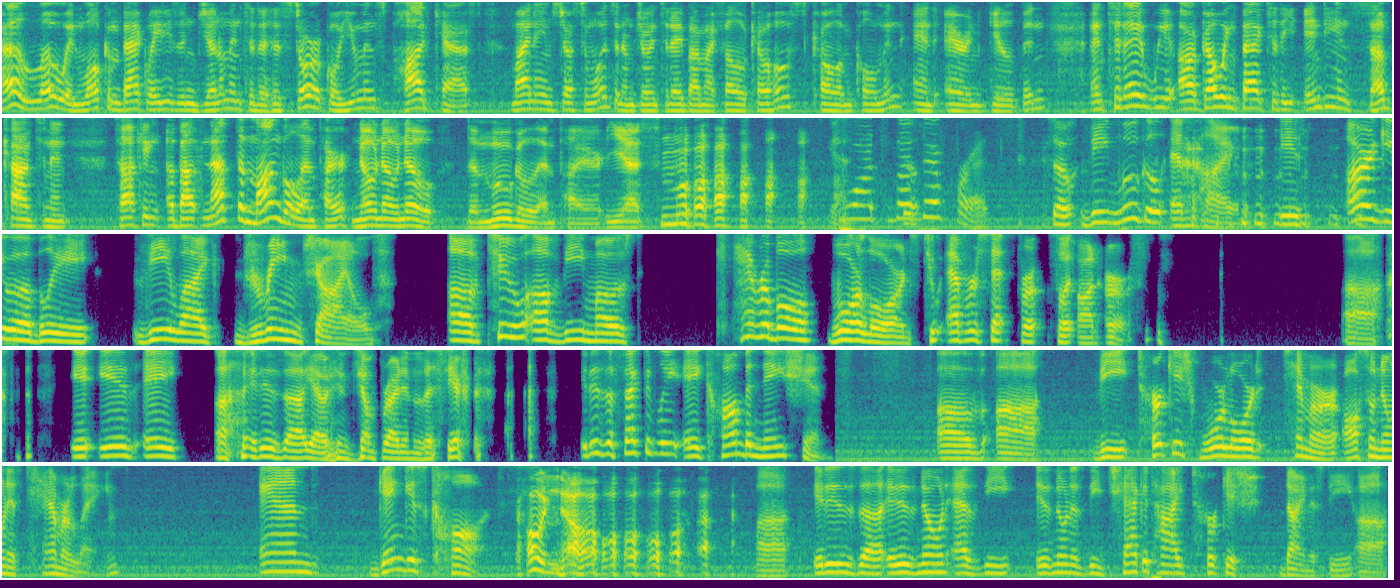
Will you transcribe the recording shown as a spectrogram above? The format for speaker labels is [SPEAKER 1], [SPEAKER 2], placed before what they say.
[SPEAKER 1] Hello and welcome back, ladies and gentlemen, to the Historical Humans podcast. My name's Justin Woods, and I'm joined today by my fellow co-hosts, Colum Coleman and Aaron Gilpin. And today we are going back to the Indian subcontinent, talking about not the Mongol Empire, no, no, no, the Mughal Empire. Yes.
[SPEAKER 2] Yeah.
[SPEAKER 3] What's the difference?
[SPEAKER 2] So the Mughal Empire is arguably the like dream child of two of the most terrible warlords to ever set for, foot on Earth. Uh, it is a uh, it is uh yeah, we jump right into this here. it is effectively a combination of uh the Turkish warlord Timur, also known as Tamerlane, and Genghis Khan.
[SPEAKER 1] oh no.
[SPEAKER 2] Uh, it is uh, it is known as the is known as the Chagatai Turkish dynasty. Uh,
